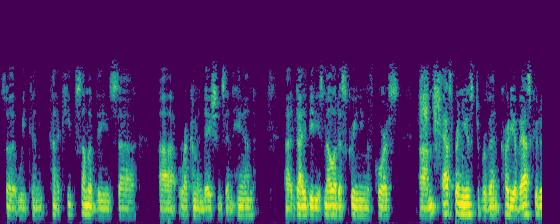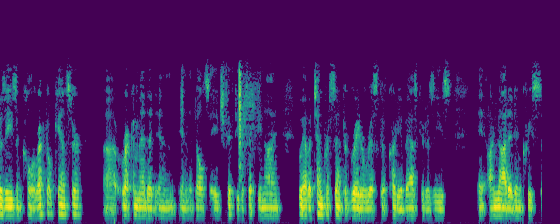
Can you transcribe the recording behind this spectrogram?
so that we can kind of keep some of these uh, uh, recommendations in hand. Diabetes mellitus screening, of course. Um, aspirin used to prevent cardiovascular disease and colorectal cancer. Uh, recommended in, in adults age 50 to 59 who have a 10% or greater risk of cardiovascular disease eh, are not at increased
